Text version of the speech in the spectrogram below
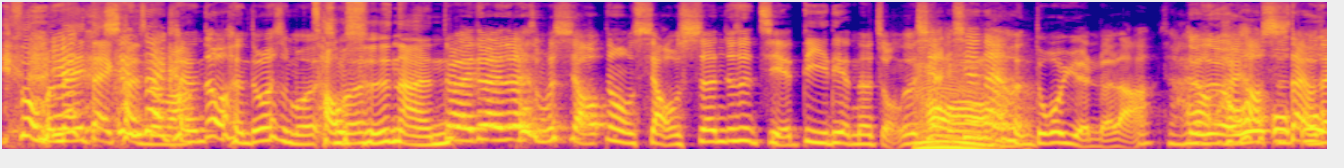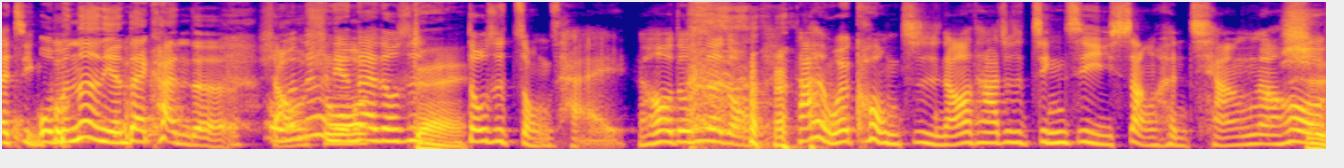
是我们那一代看的。现在可能都有很多什么草食男，对对对，什么小那种小生，就是姐弟恋那种的。现现在很多元了啦，还好还好时代有在进步。我们那个年代看的。我们那个年代都是都是总裁，然后都是那种 他很会控制，然后他就是经济上很强，然后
